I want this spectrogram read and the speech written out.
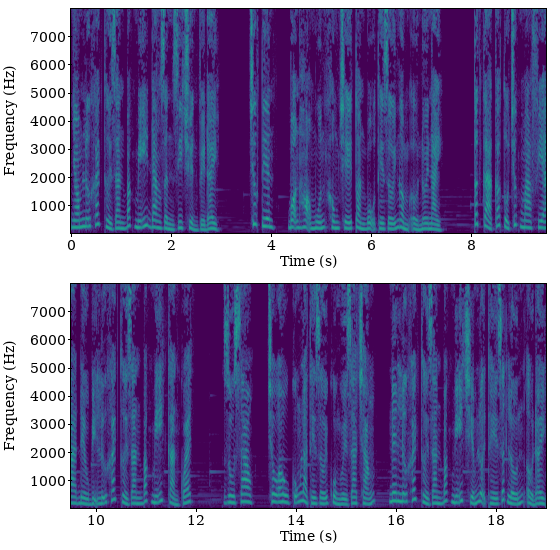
Nhóm lữ khách thời gian Bắc Mỹ đang dần di chuyển về đây. Trước tiên, bọn họ muốn khống chế toàn bộ thế giới ngầm ở nơi này. Tất cả các tổ chức mafia đều bị lữ khách thời gian Bắc Mỹ càn quét. Dù sao, châu Âu cũng là thế giới của người da trắng, nên lữ khách thời gian Bắc Mỹ chiếm lợi thế rất lớn ở đây.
